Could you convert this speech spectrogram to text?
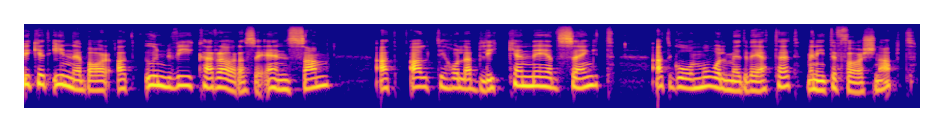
vilket innebar att undvika röra sig ensam, att alltid hålla blicken nedsänkt, att gå målmedvetet men inte för snabbt.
